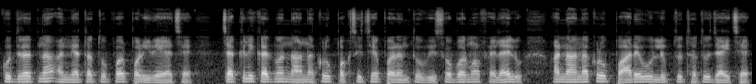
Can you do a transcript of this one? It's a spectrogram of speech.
કુદરતના અન્ય તત્વો પર પડી રહ્યા છે. ચકલી કદમાં નાનકડું પક્ષી છે, પરંતુ વિશ્વભરમાં ફેલાયેલું આ નાનકડું પારેવું લુપ્ત થતું જાય છે.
